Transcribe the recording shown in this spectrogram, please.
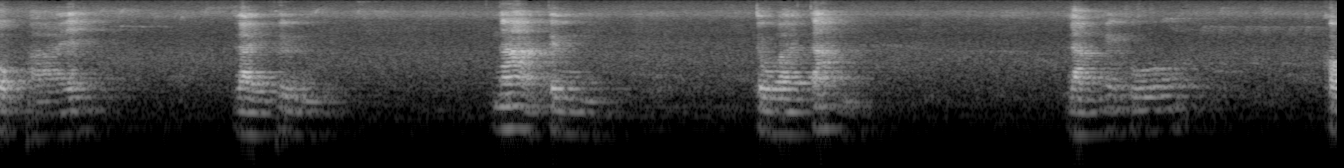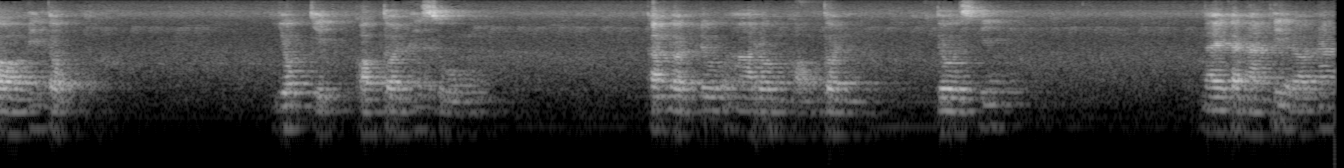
อกผายไหล่พึง หน้าตึง ตัวตั้ง หลังไม่คู้คอไม่ตก ยกจิตของตนให้สูงกำหนดดูอารมณ์ของ ตนดูสิในขณะที่เรานั่ง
